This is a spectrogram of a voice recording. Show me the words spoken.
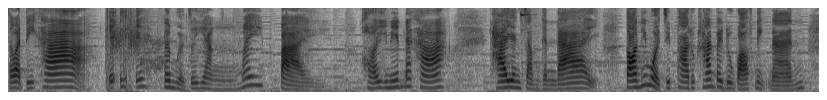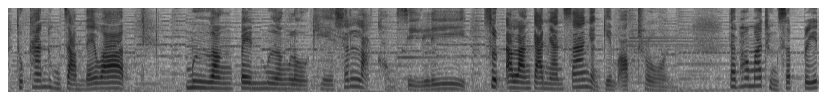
สวัสดีค่ะ เอ๊ะเอ๊ะเอ๊ะแต่เหมือนจะยังไม่ไป ขออีกนิดนะคะ ถ้ายังจำกันได้ ตอนที่หมวยจิ๊บพาทุกท่านไปดูบอฟนิกนั้น ทุกท่านคงจำได้ว่า เมืองเป็นเมืองโลเคชั่นหลักของซีรีส์ สุดอลังการงานสร้างอย่าง Game of Thrones แต่พอมาถึงสปริต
